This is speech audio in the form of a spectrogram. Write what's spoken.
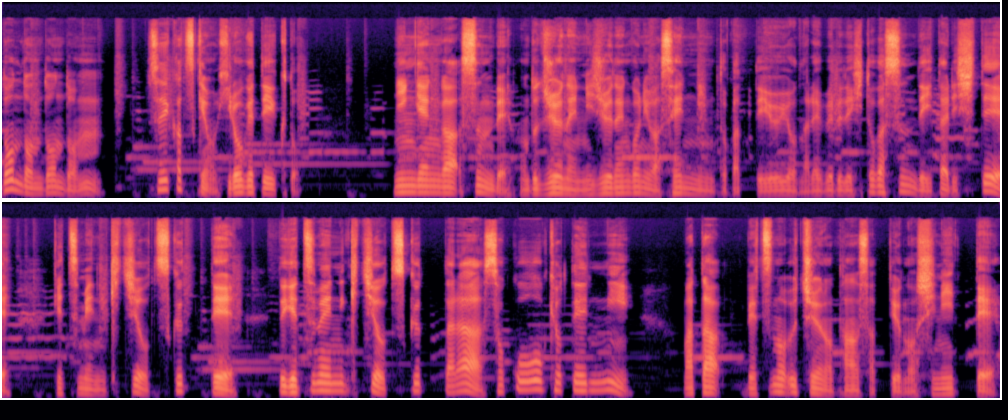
どんどんどんどん生活圏を広げていくと。人間が住んで、ほんと10年、20年後には1000人とかっていうようなレベルで人が住んでいたりして、月面に基地を作って、で、月面に基地を作ったら、そこを拠点に、また別の宇宙の探査っていうのをしに行って、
